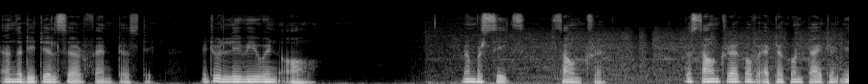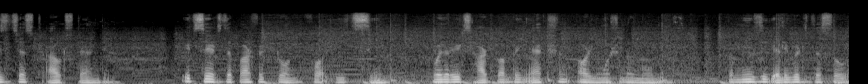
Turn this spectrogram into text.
and the details are fantastic. It will leave you in awe. Number 6. Soundtrack The soundtrack of Attack on Titan is just outstanding. It sets the perfect tone for each scene, whether it's heart-pumping action or emotional moments. The music elevates the show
